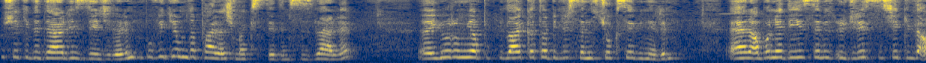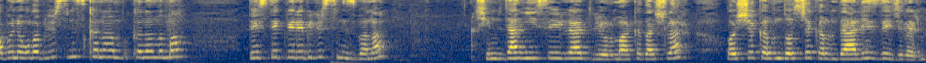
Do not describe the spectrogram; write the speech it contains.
Bu şekilde değerli izleyicilerim, bu videomu da paylaşmak istedim sizlerle. Ee, yorum yapıp like atabilirseniz çok sevinirim. Eğer abone değilseniz ücretsiz şekilde abone olabilirsiniz kanal, kanalıma. Destek verebilirsiniz bana. Şimdiden iyi seyirler diliyorum arkadaşlar. Hoşça kalın, dostça kalın değerli izleyicilerim.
